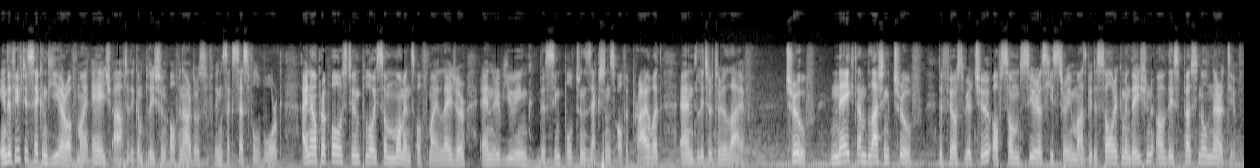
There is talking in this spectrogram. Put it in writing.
In the fifty-second year of my age after the completion of an arduous and successful work, I now propose to employ some moments of my leisure in reviewing the simple transactions of a private and literary life. Truth, naked and blushing truth, the first virtue of some serious history must be the sole recommendation of this personal narrative.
